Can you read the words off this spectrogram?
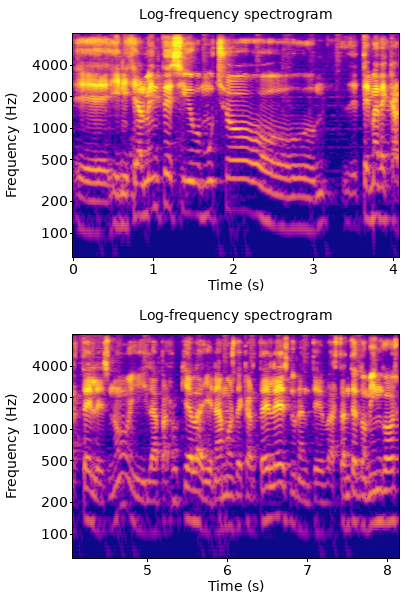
Eh, inicialmente sí hubo mucho eh, tema de carteles, ¿no? Y la parroquia la llenamos de carteles durante bastantes domingos.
